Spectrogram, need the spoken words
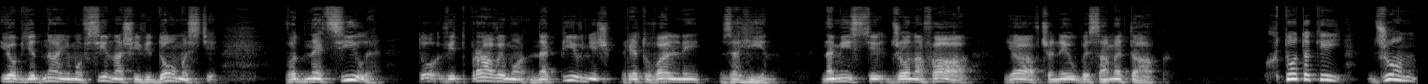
і об'єднаємо всі наші відомості в одне ціле, то відправимо на північ рятувальний загін. На місці Джона Фаа я вчинив би саме так. Хто такий Джон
